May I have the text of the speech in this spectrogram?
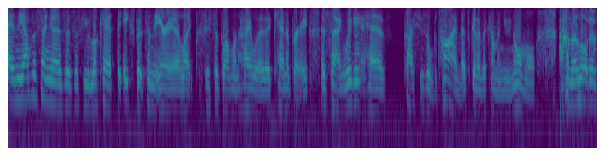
And the other thing is, is if you look at the experts in the area, like Professor Bronwyn Hayward at Canterbury, is saying we're going to have crises all the time. It's going to become a new normal. Um, a lot of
